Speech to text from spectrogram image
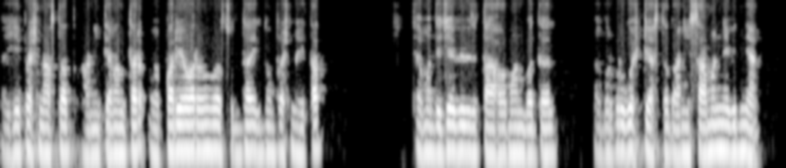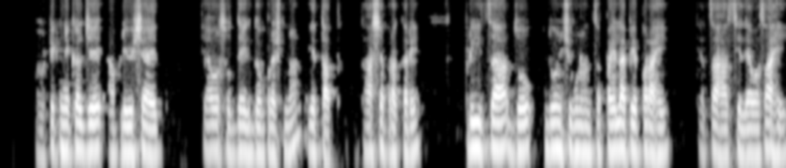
हे प्रश्न असतात आणि त्यानंतर पर्यावरणावर सुद्धा एक दोन प्रश्न येतात. त्यामध्ये जैवविविधता हवामान बदल भरपूर गोष्टी असतात आणि सामान्य विज्ञान टेक्निकल जे आपले विषय आहेत त्यावर सुद्धा एक दोन प्रश्न येतात. अशा प्रकारे प्रीचा जो दोनशे गुणांचा पहिला पेपर आहे त्याचा हा सिलेबस आहे.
